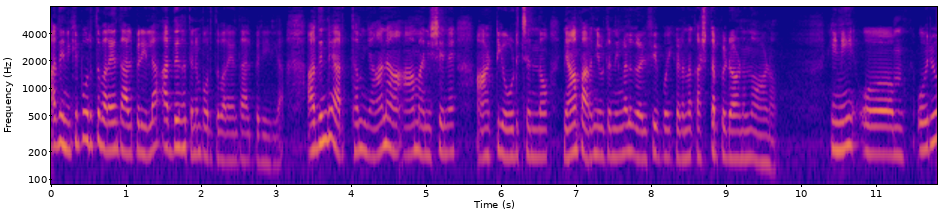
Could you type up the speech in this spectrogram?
അതെനിക്ക് പുറത്ത് പറയാൻ താല്പര്യമില്ല അദ്ദേഹത്തിനും പുറത്ത് പറയാൻ താല്പര്യമില്ല. അതിന്റെ അർത്ഥം ഞാൻ ആ മനുഷ്യനെ ആട്ടി ഓടിച്ചെന്നോ ഞാൻ പറഞ്ഞു വിട്ട് നിങ്ങൾ ഗൾഫിൽ പോയി കിടന്ന് കഷ്ടപ്പെടുകയാണെന്നോ ആണോ? ഇനി ഒരു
